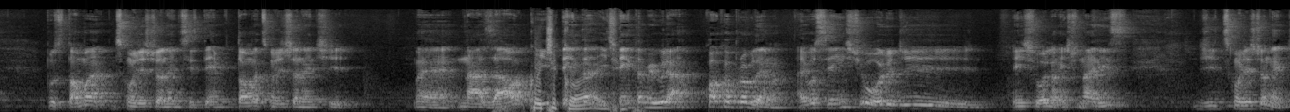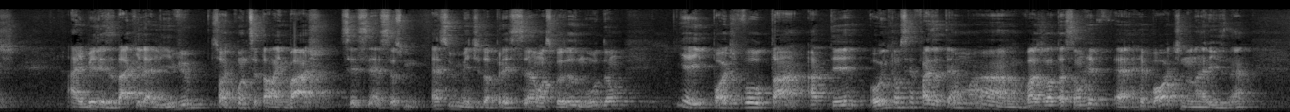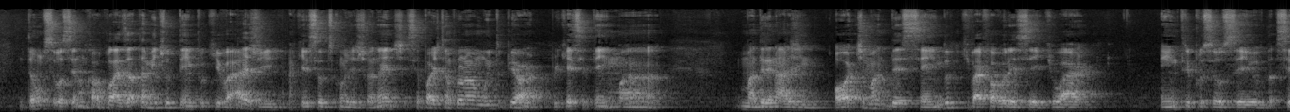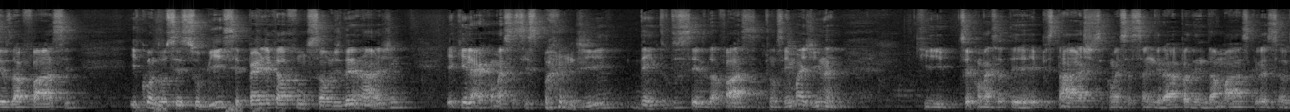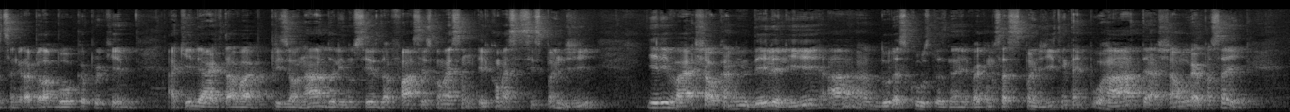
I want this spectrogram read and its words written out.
Putz, toma descongestionante esse tempo, toma descongestionante é, nasal e tenta, e tenta, mergulhar. Qual que é o problema? Aí você enche o olho de... Enche o olho, não, enche o nariz de descongestionante. Aí beleza, dá aquele alívio, só que quando você está lá embaixo, você é submetido à pressão, as coisas mudam, e aí pode voltar a ter, ou então você faz até uma vasodilatação é, rebote no nariz, né? Então, se você não calcular exatamente o tempo que vai agir aquele seu descongestionante, você pode ter um problema muito pior, porque você tem uma, uma drenagem ótima descendo, que vai favorecer que o ar entre para os seus seios da face, e quando você subir, você perde aquela função de drenagem e aquele ar começa a se expandir dentro dos seios da face. Então, você imagina que você começa a ter epistaxe, você começa a sangrar para dentro da máscara, sangrar pela boca, porque aquele ar que estava aprisionado ali nos seios da face, eles começam, ele começa a se expandir e ele vai achar o caminho dele ali a duras custas, né? Ele vai começar a se expandir e tentar empurrar até achar um lugar para sair.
